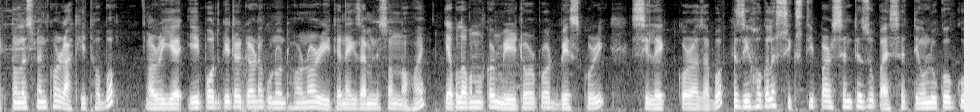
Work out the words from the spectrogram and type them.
একনলেজমেণ্টখন ৰাখি থ'ব। আৰু ইয়াৰ এই পদকেইটাৰ কাৰণে কোনো ধৰণৰ ৰিটেন এক্সামিনেশ্যন নহয়। কেৱল আপোনালোকৰ মেৰিটৰ ওপৰত বেছ কৰি চিলেক্ট কৰা যাব। যিসকলে ছিক্সটি পাৰ্চেণ্টেজো পাইছে তেওঁলোককো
